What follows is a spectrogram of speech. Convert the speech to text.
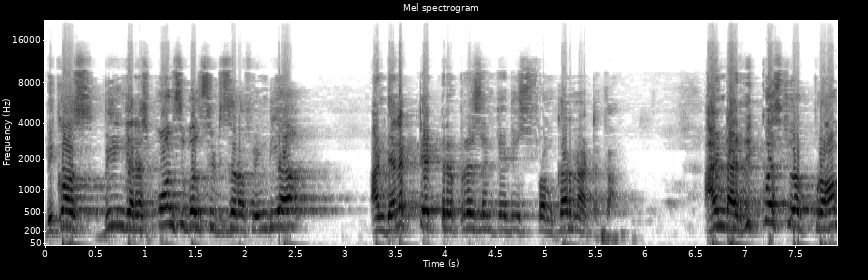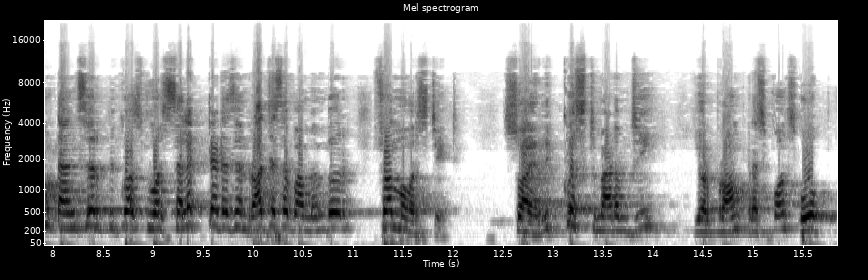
because being a responsible citizen of India and elected representatives from Karnataka. And I request your prompt answer because you are selected as a Rajya Sabha member from our state. So I request Madam Ji, your prompt response, hope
